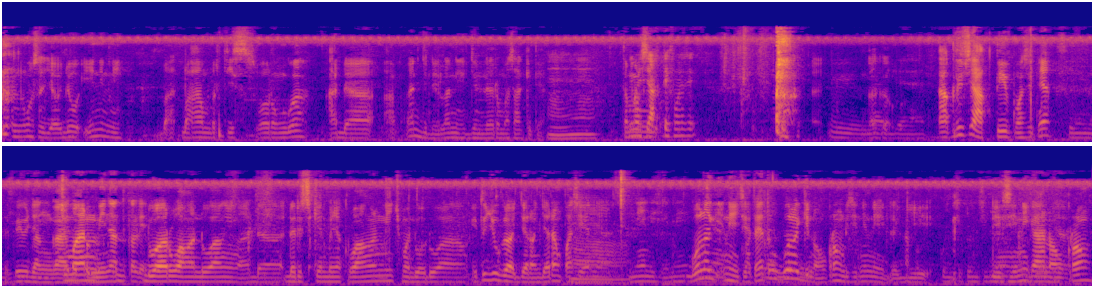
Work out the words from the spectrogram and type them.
Nggak usah jauh-jauh ini nih bah- bahan bercis warung gua ada apa kan jendela nih jendela rumah sakit ya? Hmm. Masih aktif masih Agak- aktif sih aktif maksudnya tapi udah nggak ada cuman peminat kali ya? dua ruangan doang yang ada dari sekian banyak ruangan nih cuma dua doang. Itu juga jarang-jarang pasiennya. Ini di sini. Gue lagi nih ceritanya tuh gue lagi nongkrong di sini nih lagi di sini kan nongkrong.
